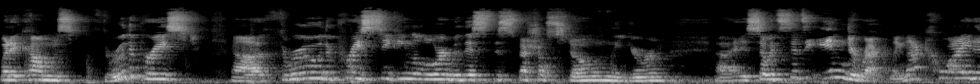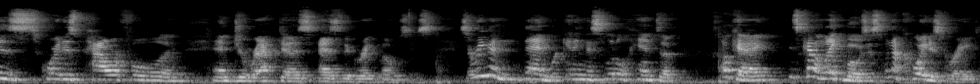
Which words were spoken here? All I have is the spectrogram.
but it comes through the priest, uh, through the priest seeking the Lord with this, this special stone, the Urim. Uh, so it's, it's indirectly, not quite as quite as powerful and, and direct as, as the great Moses. So even then, we're getting this little hint of, okay, it's kind of like Moses, but not quite as great.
